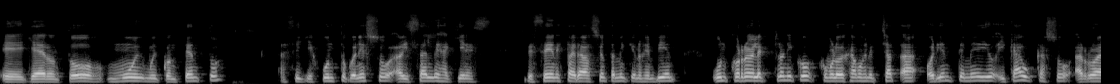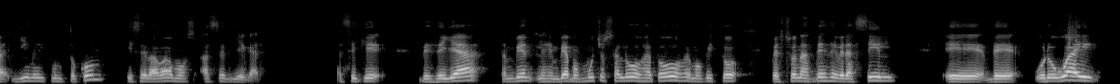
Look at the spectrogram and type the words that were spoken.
Eh, quedaron todos muy, muy contentos. Así que junto con eso, avisarles a quienes deseen esta grabación también que nos envíen un correo electrónico, como lo dejamos en el chat, a orientemedio y y se la vamos a hacer llegar. Así que desde ya también les enviamos muchos saludos a todos. Hemos visto personas desde Brasil, eh, de Uruguay,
